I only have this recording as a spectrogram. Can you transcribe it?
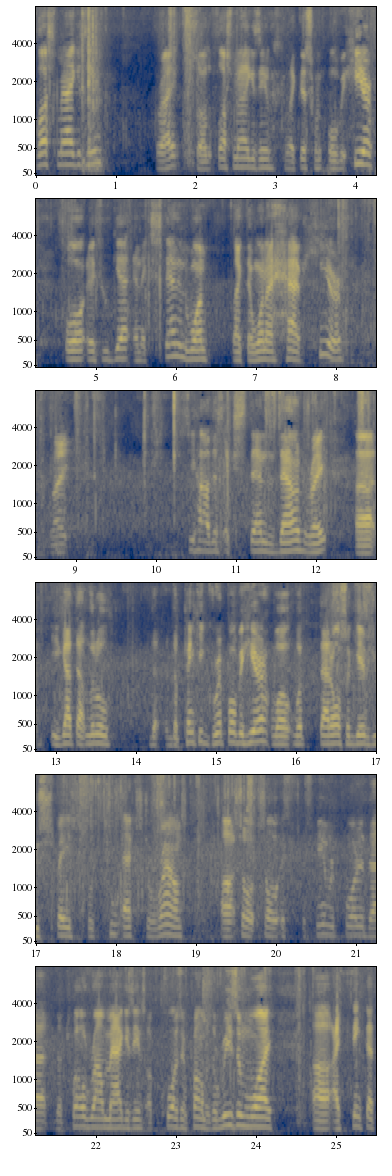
flush magazine, right? So the flush magazine like this one over here, or if you get an extended one like the one I have here, right? See how this extends down, right? Uh, you got that little the, the pinky grip over here, well, what that also gives you space for two extra rounds. Uh, so so it's, it's, being reported that the 12 round magazines are causing problems. The reason why uh, I think that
